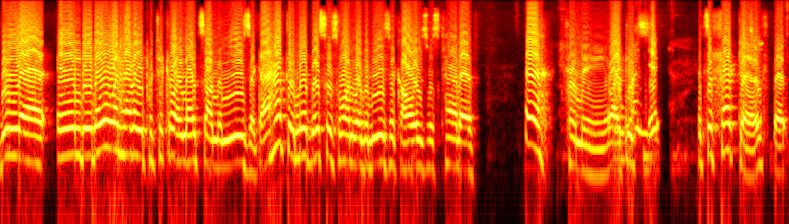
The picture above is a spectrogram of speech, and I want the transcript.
the uh, and did anyone have any particular notes on the music? I have to admit, this was one where the music always was kind of eh for me. Like it's it's effective, but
